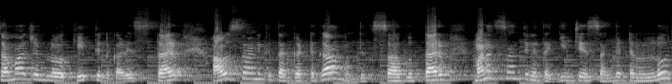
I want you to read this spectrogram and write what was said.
సమాజంలో కీర్తిని గడిస్తారు. అవసరానికి తగ్గట్టుగా ముందుకు సాగుతారు. మనశ్శాంతిని తగ్గించే సంఘటనలు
